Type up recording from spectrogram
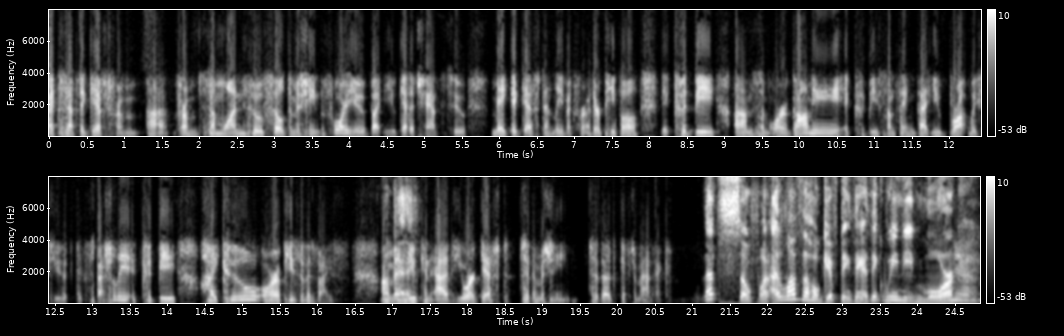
accept a gift from uh, from someone who filled the machine before you, but you get a chance to make a gift and leave it for other people. It could be um, some origami. It could be something that you brought with you, especially. It could be haiku or a piece of advice. Um, Okay. And you can add your gift to the machine, to the Giftomatic. That's so fun. I love the whole gifting thing. I think we need more Yeah.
